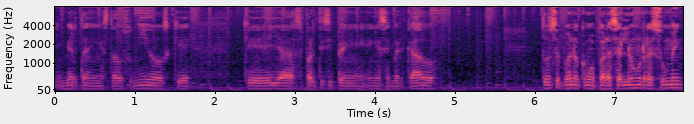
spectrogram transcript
inviertan en Estados Unidos, que, que ellas participen en, en ese mercado. Entonces, bueno, como para hacerles un resumen,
